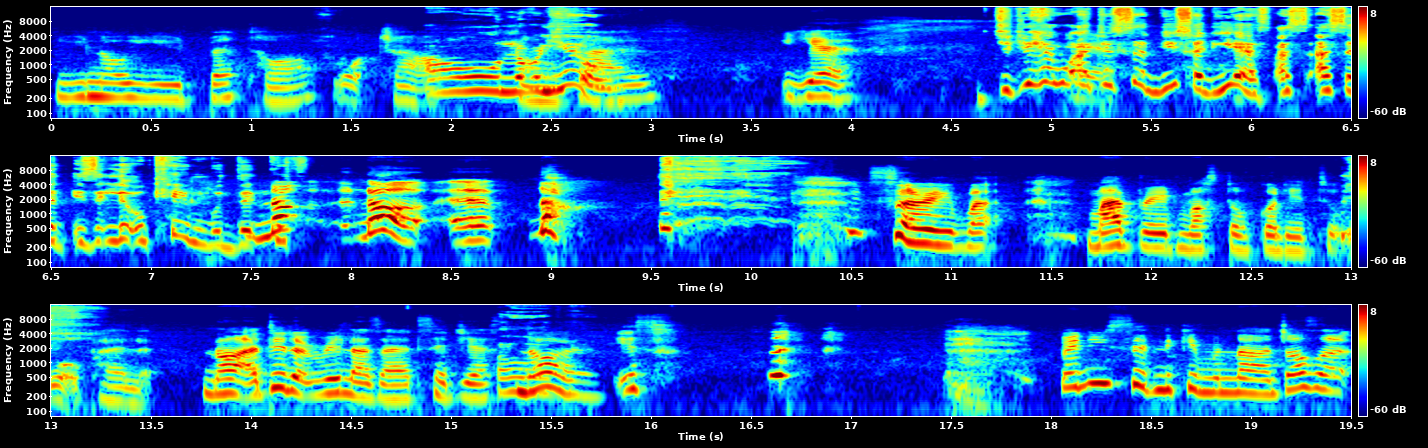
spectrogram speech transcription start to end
you know you'd better watch out. Oh, Lauryn from Hill. guys. Yes. Did you hear what I just said? You said yes. I, I, said, is it Lil' Kim with the? No, no, uh, no. Sorry, but my brain must have gone into autopilot. No, I didn't realize I had said yes. Oh, no, okay. it's when you said Nicki Minaj, I was like,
